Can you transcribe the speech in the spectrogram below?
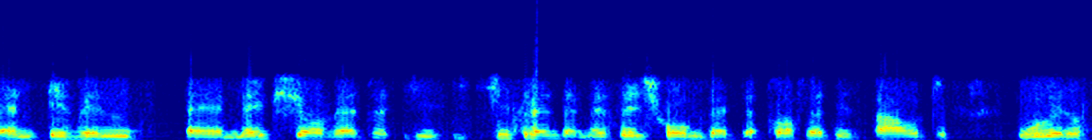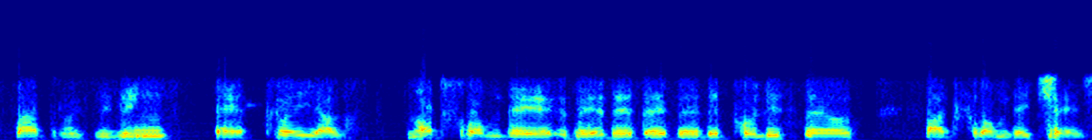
and even uh, make sure that he, he send a message home that the prophet is out. We will start receiving uh, prayers, not from the, the, the, the, the police cells, but from the church.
